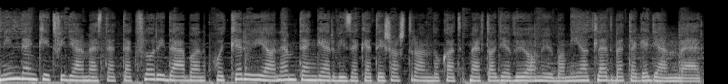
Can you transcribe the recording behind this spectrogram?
Mindenkit figyelmeztettek Floridában, hogy kerülje a nem tengervizeket és a strandokat, mert agyevő amőba miatt lett beteg egy ember.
